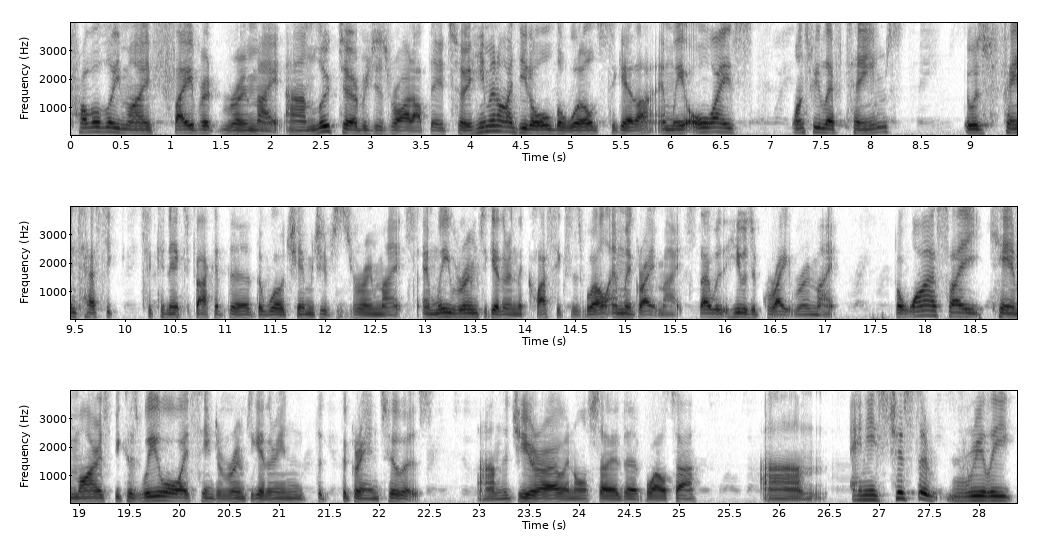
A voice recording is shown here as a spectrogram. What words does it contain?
probably my favourite roommate. Um, Luke Durbridge is right up there too. Him and I did all the worlds together, and we always, once we left teams, it was fantastic to connect back at the the World Championships as roommates, and we roomed together in the classics as well, and we're great mates. They were, he was a great roommate. But why I say Cam Meyer is because we always seem to room together in the, the Grand Tours, um, the Giro, and also the Vuelta. Um, and he's just a really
